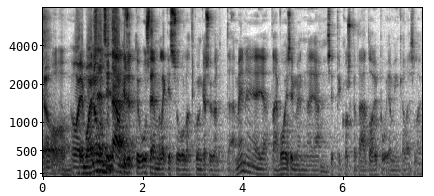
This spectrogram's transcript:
Joo, oi voi. No, mutta sitä on kysytty useammallakin suulla, että kuinka syvälle tämä menee ja, tai voisi mennä ja mm. sitten koska tämä toipuu ja minkälaisella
